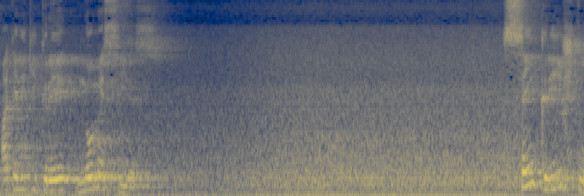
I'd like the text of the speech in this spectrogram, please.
aquele que crê no Messias. Sem Cristo,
